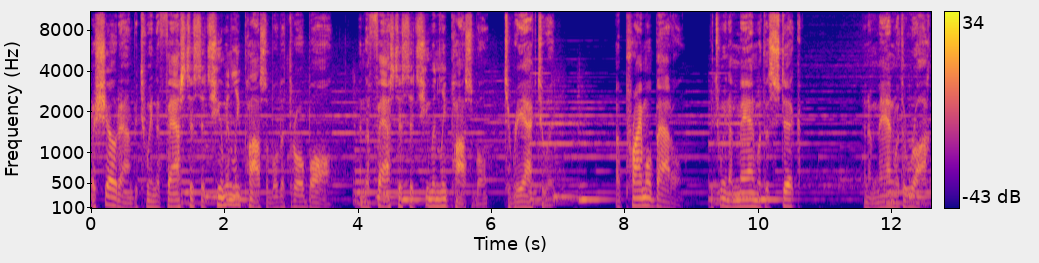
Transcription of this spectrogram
A showdown between the fastest it's humanly possible to throw a ball and the fastest it's humanly possible to react to it. A primal battle between a man with a stick and a man with a rock.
